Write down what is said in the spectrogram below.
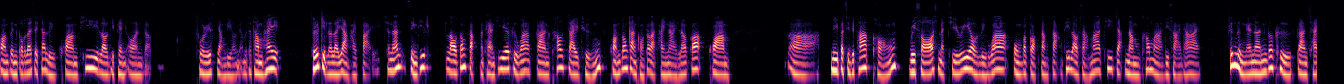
ความเป็น globalization หรือความที่เรา depend on แบบทัวริสต์อย่างเดียวเนี่ยมันจะทำให้ธุรกิจหลายๆอย่างหายไป ฉะนั้นสิ่งที่เราต้องกลับมาแทนที่ก็คือว่าการเข้าใจถึงความต้องการของตลาดภายใน แล้วก็ความมีประสิทธิภาพของ resource material หรือว่าองค์ประกอบต่างๆ ที่เราสามารถที่จะนำเข้ามาดีไซน์ได้ ซึ่งหนึ่งในนั้นก็คือการใช้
